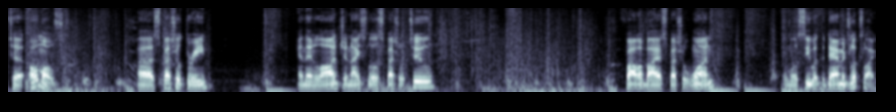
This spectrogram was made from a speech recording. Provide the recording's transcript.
to almost uh, special three and then launch a nice little special two followed by a special one and we'll see what the damage looks like.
